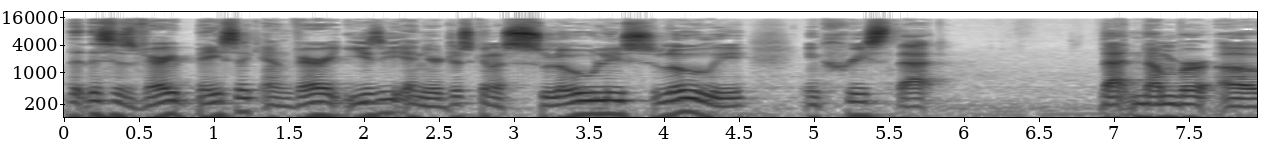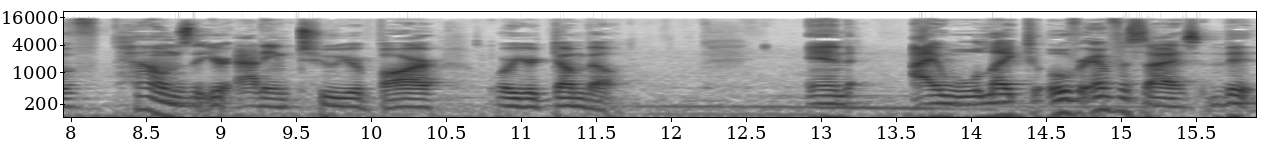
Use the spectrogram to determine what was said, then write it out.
that this is very basic and very easy, and you're just going to slowly, slowly increase that that number of pounds that you're adding to your bar or your dumbbell. And I will like to overemphasize that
